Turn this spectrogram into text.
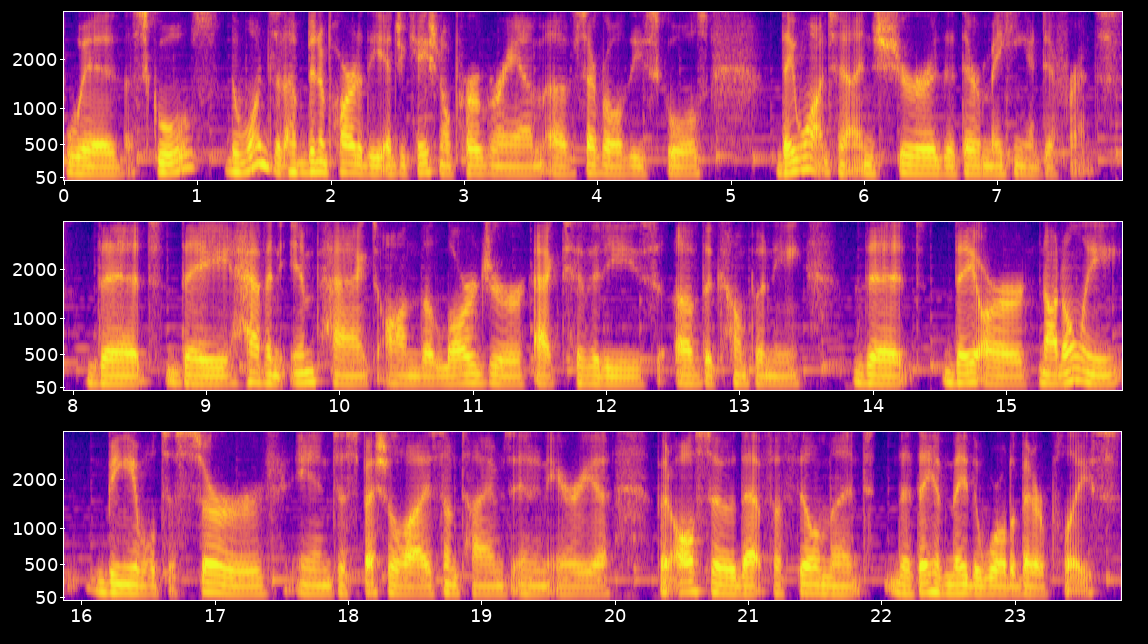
with schools. The ones that have been a part of the educational program of several of these schools, they want to ensure that they're making a difference, that they have an impact on the larger activities of the company that they are not only being able to serve and to specialize sometimes in an area, but also that fulfillment that they have made the world a better place.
